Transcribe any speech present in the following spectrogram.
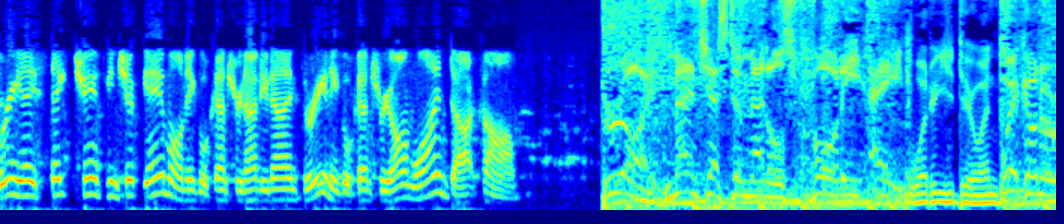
3A state championship game on Eagle Country 99.3 and EagleCountryOnline.com. Manchester Metals 48. What are you doing? We're going to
